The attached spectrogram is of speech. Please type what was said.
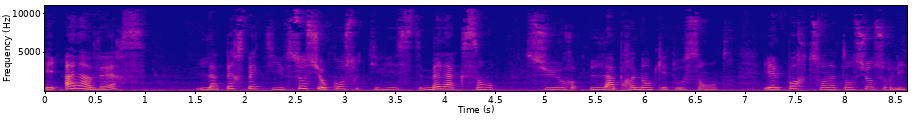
Et à l'inverse, la perspective socio-constructiviste met l'accent sur l'apprenant qui est au centre et elle porte son attention sur les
